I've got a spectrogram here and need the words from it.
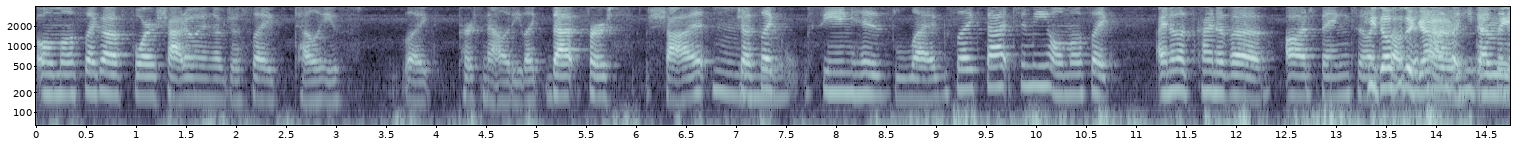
almost like a foreshadowing of just like Telly's like personality. Like that first shot, just like hmm. seeing his legs like that to me, almost like. I know that's kind of a odd thing to like, he does it again, on, but he does in it the-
